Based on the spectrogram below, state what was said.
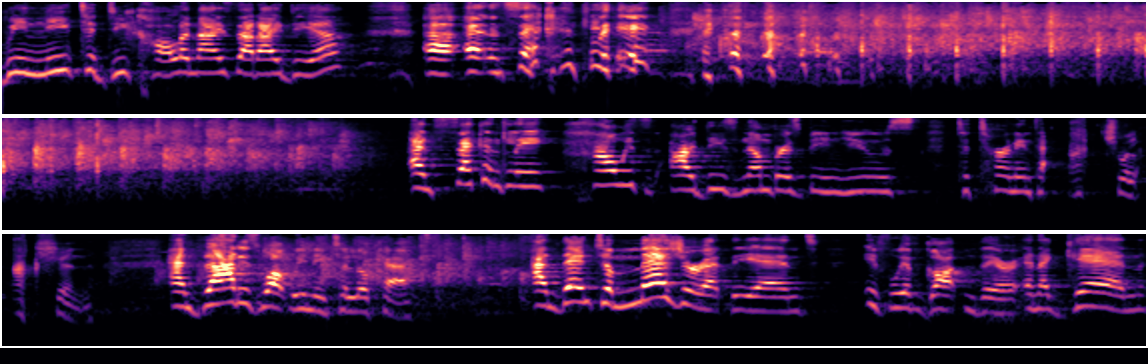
we need to decolonize that idea. Uh, and secondly, and secondly, how is, are these numbers being used to turn into actual action? And that is what we need to look at. And then to measure at the end if we've gotten there. And again,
